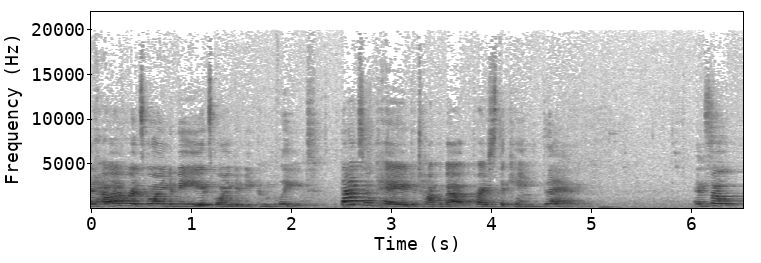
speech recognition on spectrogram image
and however it's going to be, it's going to be complete. That's okay to talk about Christ the King then. And so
